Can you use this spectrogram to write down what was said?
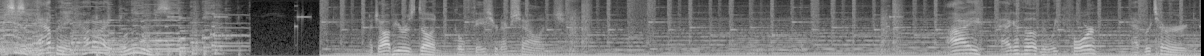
This isn't happening. How did I lose? My job here is done. Go face your next challenge. I, Agatha of Elite Four, returned.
